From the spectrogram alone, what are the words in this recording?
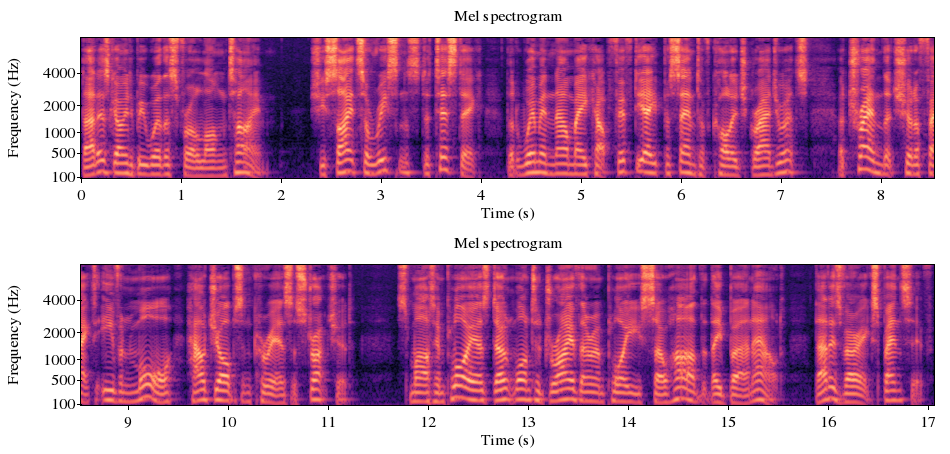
That is going to be with us for a long time. She cites a recent statistic that women now make up 58% of college graduates, a trend that should affect even more how jobs and careers are structured. Smart employers don't want to drive their employees so hard that they burn out. That is very expensive.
